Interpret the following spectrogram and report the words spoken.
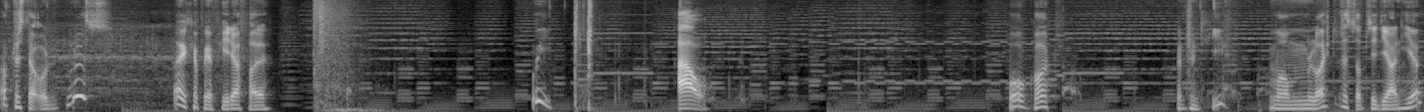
Ob das da unten ist? Na, ich habe ja Federfall. Hui. Au. Oh Gott. Ganz schön tief. Warum leuchtet das Obsidian hier?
